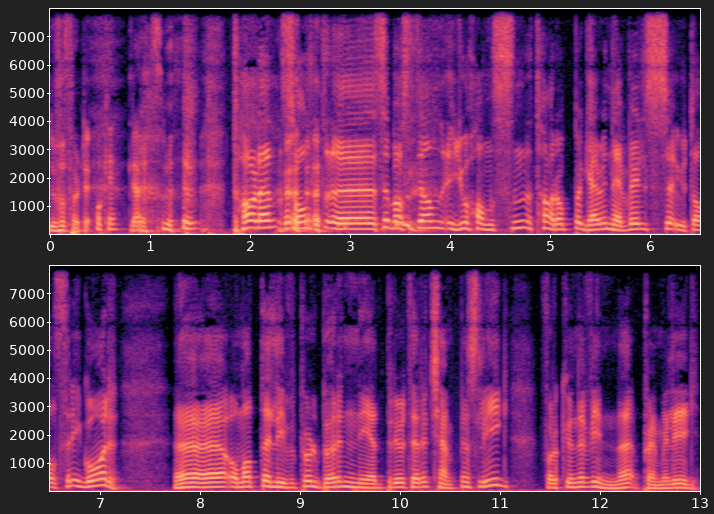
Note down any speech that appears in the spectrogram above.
Du får 40. Ok, greit. Tar den. Solgt. Uh, Sebastian Johansen tar opp Gary Nevilles uttalelser i går. Uh, om at Liverpool bør nedprioritere Champions League for å kunne vinne Premier League.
